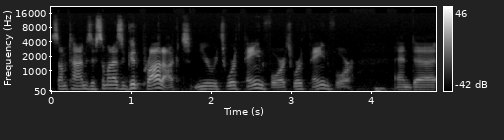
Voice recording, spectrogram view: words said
Sometimes if someone has a good product, it's worth paying for. It's worth paying for. And uh,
